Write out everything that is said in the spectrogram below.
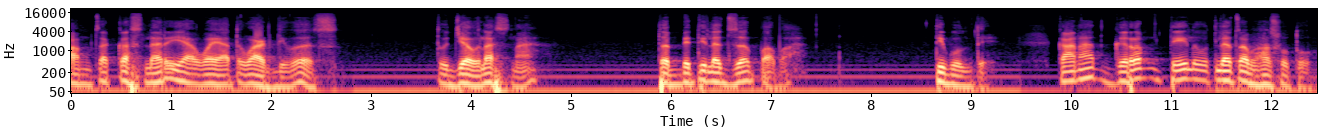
आमचा कसला रे या वयात वाढदिवस? तू जेवलास ना? तब्येतीला जप बाबा. ती बोलते कानात गरम तेल ओतल्याचा भास होतो.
